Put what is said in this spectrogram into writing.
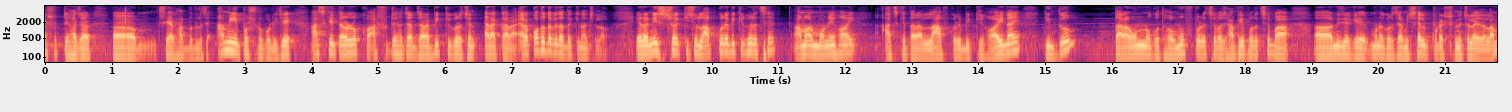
আষট্টি হাজার শেয়ার হাত বদলেছে। আমি প্রশ্ন করি যে, আজকে তেরো লক্ষ আটষট্টি হাজার যারা বিক্রি করেছেন, এরা কারা? এরা কত দাবি তাদের কিনা ছিল? এরা নিশ্চয় কিছু লাভ করে বিক্রি করেছে? আমার মনে হয় আজকে তারা লাভ করে বিক্রি হয় নাই, কিন্তু তারা অন্য কোথাও মুভ করেছে বা ঝাঁপিয়ে পড়েছে বা নিজেকে মনে করেছে আমি সেলফ প্রোটেকশনে চলে গেলাম,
